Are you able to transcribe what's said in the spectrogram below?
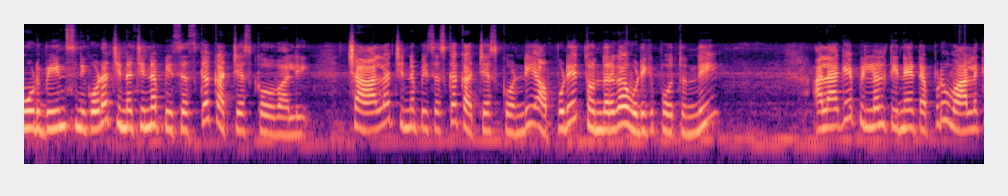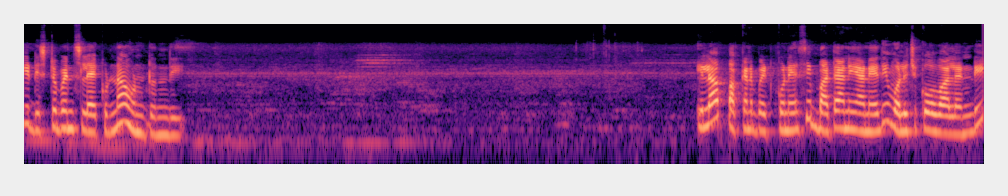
మూడు బీన్స్ని కూడా చిన్న చిన్న పీసెస్గా కట్ చేసుకోవాలి. చాలా చిన్న పీసెస్గా కట్ చేసుకోండి. అప్పుడే తొందరగా ఉడికిపోతుంది. అలాగే పిల్లలు తినేటప్పుడు వాళ్ళకి డిస్టర్బెన్స్ లేకుండా ఉంటుంది. ఇలా పక్కన పెట్టుకునేసి బఠానీ అనేది ఒలుచుకోవాలండి.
